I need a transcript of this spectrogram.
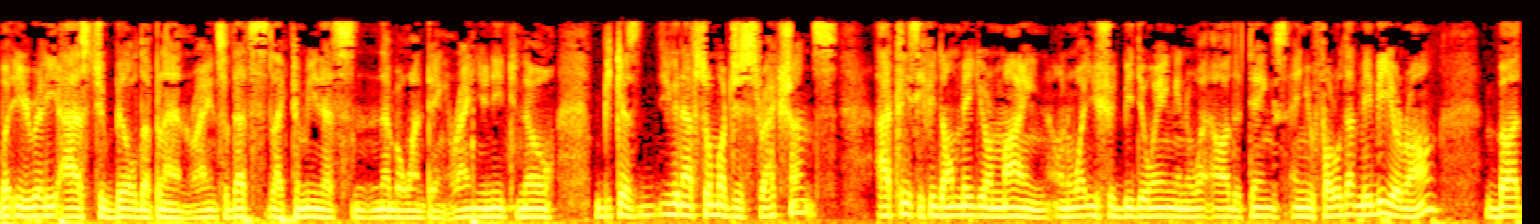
but it really has to build a plan, right? So that's like to me, that's number one thing, right? You need to know because you're gonna have so much distractions. At least if you don't make your mind on what you should be doing and what are the things, and you follow that, maybe you're wrong, but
